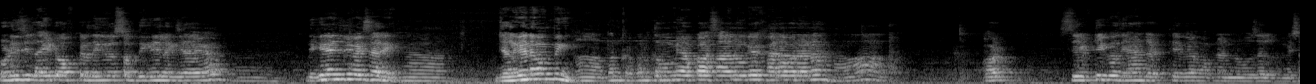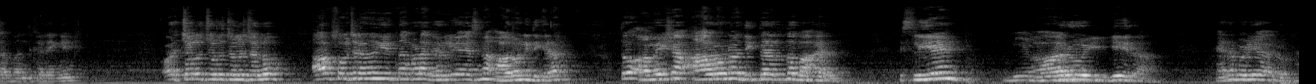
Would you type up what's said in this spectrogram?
थोड़ी सी लाइट ऑफ़ कर देंगे तो सब दिखने लग जाएगा। दिख रहे अंजलि भाई सारे? हाँ। जल गए ना मम्मी? हाँ बंद कर बंद तो मम्मी आपका आसान हो गया खाना बनाना? हाँ। और सेफ्टी को ध्यान रखते हुए हम अपना नोजल हमेशा बंद करेंगे। और चलो चलो चलो चलो। आप सोच रहे हो कि इतना बड़ा घर लिया इसमें आर नहीं दिख रहा। तो हमेशा आर ना दिखता रहता था बाहर। इसलिए आर ये रहा। है ना बढ़िया आर हाँ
